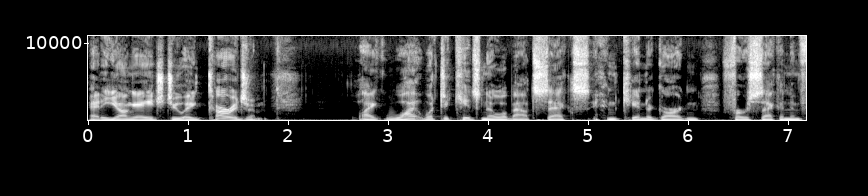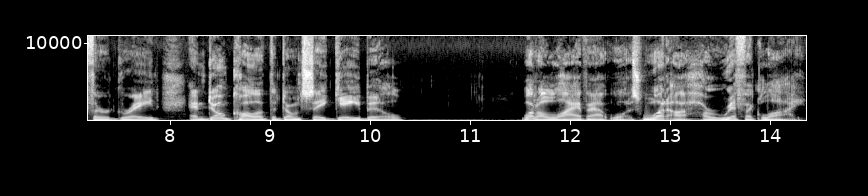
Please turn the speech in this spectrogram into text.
at a young age to encourage them. Like, what, what do kids know about sex in kindergarten, first, second, and third grade? And don't call it the Don't Say Gay Bill. What a lie that was. What a horrific lie.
